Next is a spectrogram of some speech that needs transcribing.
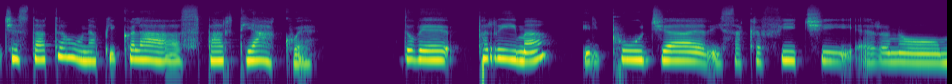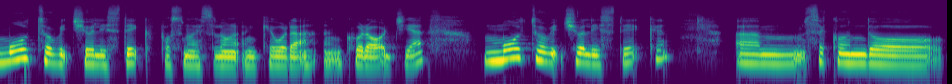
c'è stata una piccola spartiacque dove prima il puja, i sacrifici erano molto ritualistic, possono esserlo anche ora, ancora oggi, eh? Molto ritualistic, um, secondo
